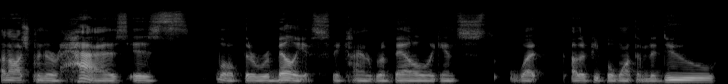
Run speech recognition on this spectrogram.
an entrepreneur has is well, they're rebellious. They kind of rebel against what other people want them to do.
